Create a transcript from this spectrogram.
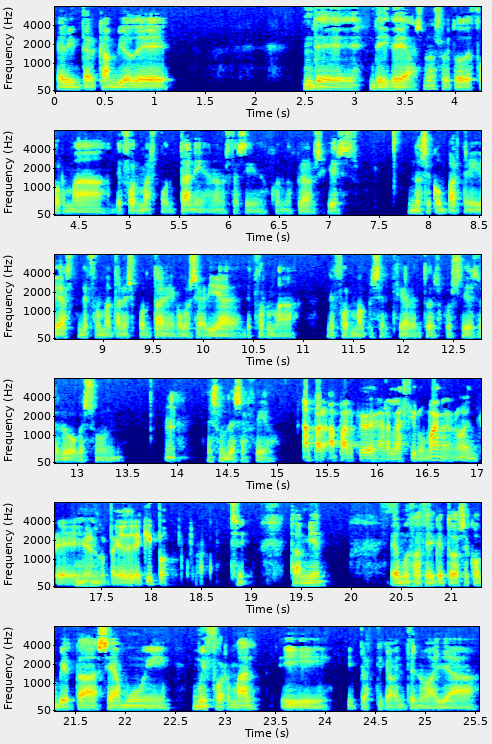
el intercambio de, de, de, ideas, ¿no? Sobre todo de forma, de forma espontánea, ¿no? Está así, cuando, claro, si quieres no se comparten ideas de forma tan espontánea como se haría de forma, de forma presencial. Entonces, pues sí, desde luego que es un, mm. es un desafío. Aparte de la relación humana, ¿no? Entre los compañeros del equipo. Sí, también. Es muy fácil que todo se convierta, sea muy, muy formal y, prácticamente no haya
